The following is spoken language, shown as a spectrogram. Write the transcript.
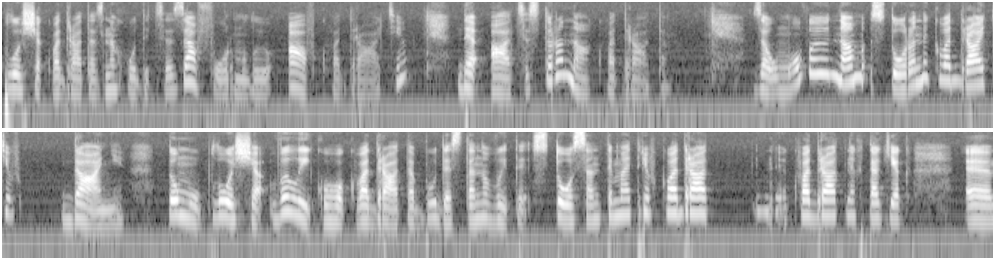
площа квадрата знаходиться за формулою а в квадраті, де а це сторона квадрата. За умовою нам сторони квадратів дані. Тому площа великого квадрата буде становити 100 см квадрат, квадратних, так як е,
